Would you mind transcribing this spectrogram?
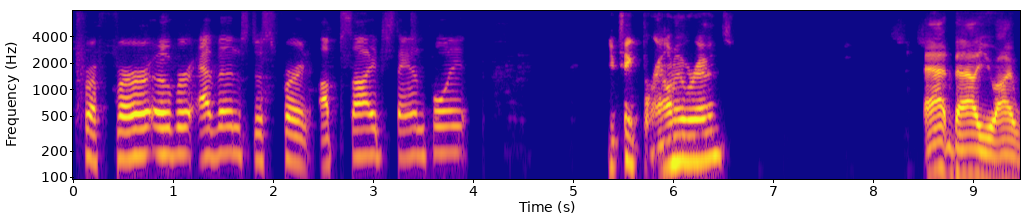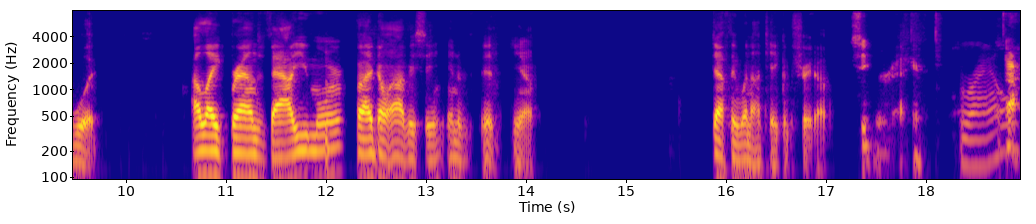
prefer over Evans just for an upside standpoint. You take Brown over Evans? At value, I would. I like Brown's value more, but I don't obviously in it, you know, definitely would not take him straight up. See where here. Brown. Ah,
